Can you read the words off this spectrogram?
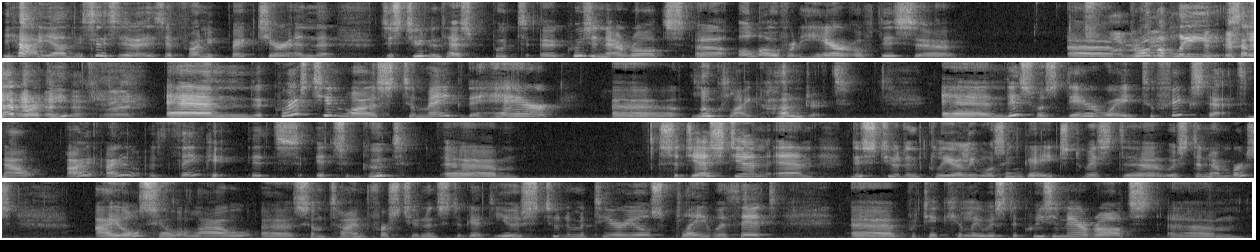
Yeah, yeah, this is a, is a funny picture, and the, the student has put uh, Cuisenaire rods uh, all over the hair of this uh, uh, Celebrity. probably celebrity. right. And the question was to make the hair uh, look like 100. And this was their way to fix that. Now, I, I think it, it's, it's a good um, suggestion, and this student clearly was engaged with the, with the numbers. I also allow uh, some time for students to get used to the materials, play with it, uh, particularly with the Cuisenaire rods. Um,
